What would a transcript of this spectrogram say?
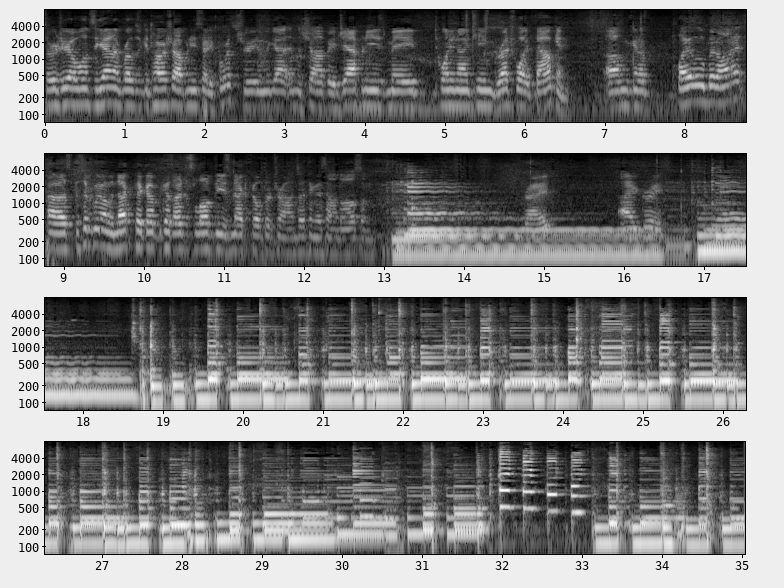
Sergio once again at Brothers Guitar Shop on East 34th Street, and we got in the shop a Japanese-made 2019 Gretsch White Falcon. I'm gonna play a little bit on it, uh, specifically on the neck pickup because I just love these neck Filtertrons. I think they sound awesome. Right? I agree. Música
